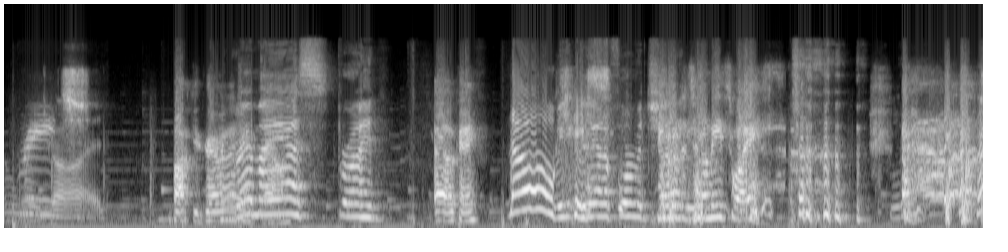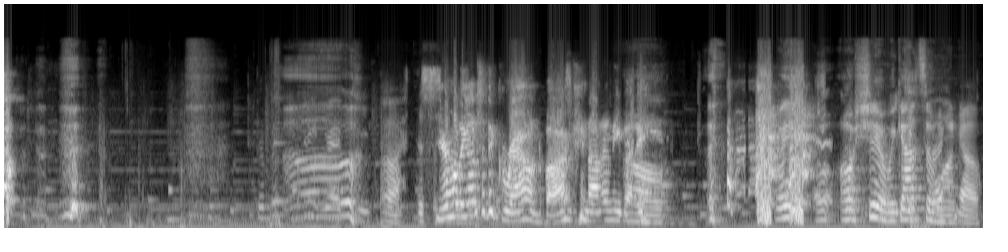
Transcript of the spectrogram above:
Oh Reach. god. Bach, you're grabbing. Grab my now. ass, Brian. Oh, okay. No, We, we gotta form a You don't have to chain. tell me twice. Somebody Oh. grab Oh, this is You're holding onto the ground, Bach, not anybody. oh. Wait. Oh, oh shit, we got someone. No.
